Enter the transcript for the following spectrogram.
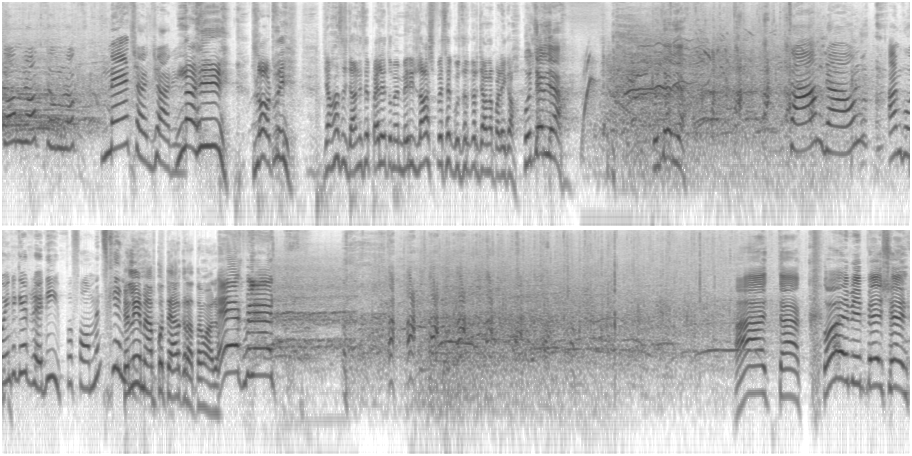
तुम रुक तुम रुक। मैं जा रही हूँ। नहीं। लॉटरी यहाँ से जाने से पहले तुम्हें मेरी लाश पे से गुजर कर जाना पड़ेगा। गुजर जा। गुजर जा। Down I am going to get ready performance के लिए. चलिए मैं आपको तैयार कराता हूँ आज एक मिनट। आज तक कोई भी पेशेंट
